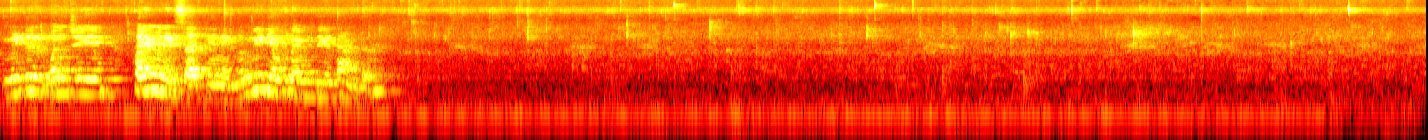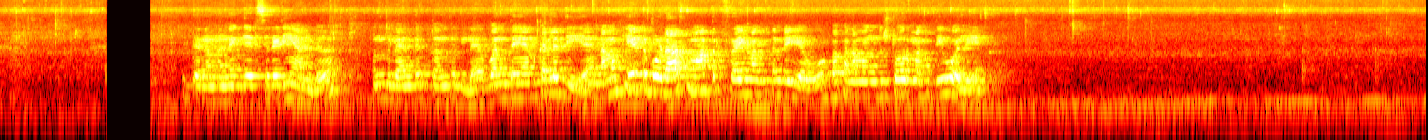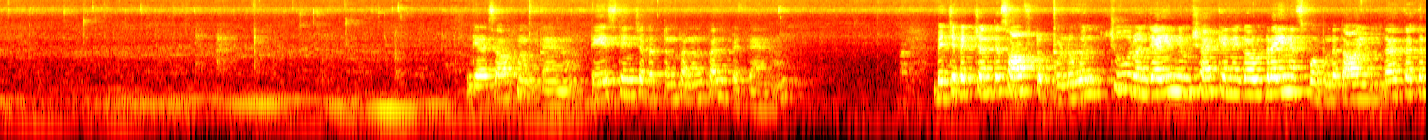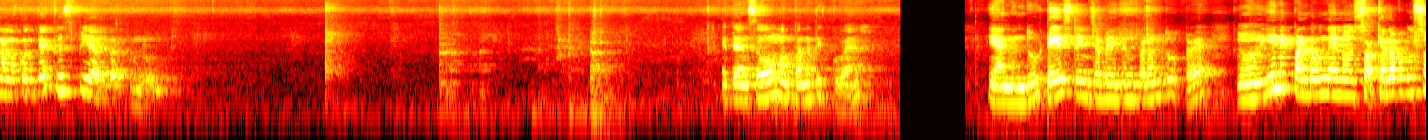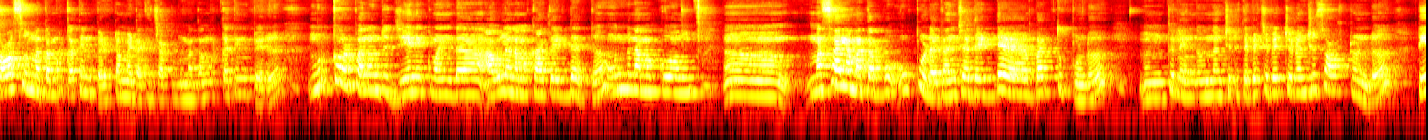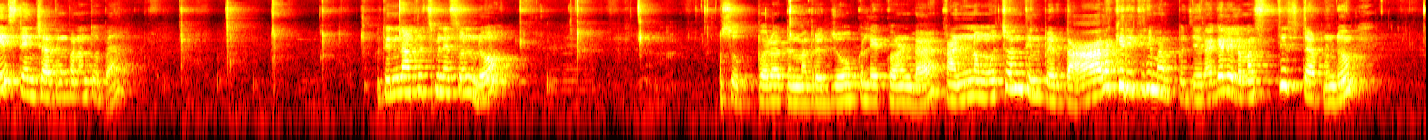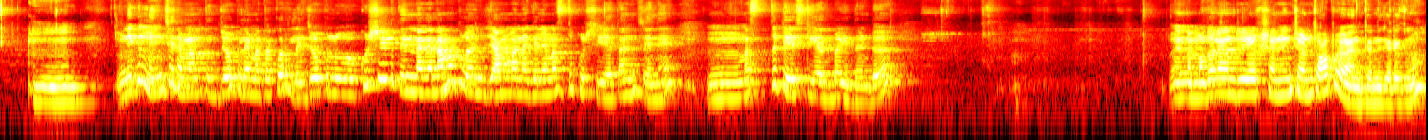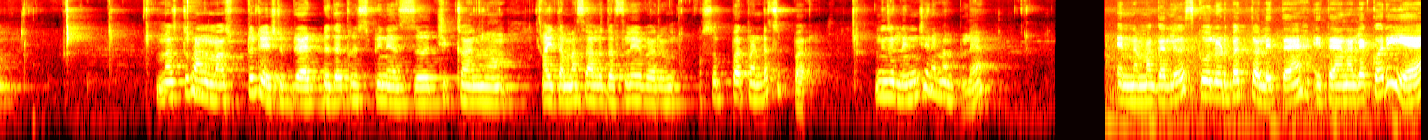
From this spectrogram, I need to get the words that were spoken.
ಮಿಡಲ್ ಒಂಜಿ ಫೈವ್ ಮಿನಿಟ್ಸ್ ಹಾಕೇನಿಲ್ಲ ಮೀಡಿಯಂ ಫ್ಲೇಮ್ ದಿಂದ ಅಂಡು ಇತ್ತೆ ನಮ್ಮ ನೆಗ್ಗೆಟ್ಸ್ ರೆಡಿ ಆಂಡು ಒಂದು ಅಂದ್ರೆ ತೊಂದಿಲ್ಲ ಒಂದೇ ಏನು ಕಲ್ಲದಿಯೆ ನಮ್ಮ ಕೇಟ್ ಬೋರ್ಡ್ ಹಾಕಿ ಮಾತ್ರ ಫ್ರೈ ಬಕ ನಮ್ಮ ಒಂದು ಸ್ಟೋರ್ ಮಾಡ್ತೀವಿ ಒಲಿ ಗ್ಯಾಸ್ ಆಫ್ ಮಾಡ್ತೇನು ಟೇಸ್ಟ್ ಇಂಚ ಬತ್ತನ್ ಪನೊಂದು ಪನ್ಪೆತ್ತೇನು ಬೆಚ್ಚ ಬೆಚ್ಚ ಅಂತ ಸಾಫ್ಟ್ ಉಪ್ಪುಂಡು. ಒಂಚೂರು ಒಂದು ಐದು ನಿಮಿಷ ಹಾಕೇನಾಗ ಅವು ಡ್ರೈನೆಸ್ ಪೋಪುಂಡು ಆಯಿಲ್ ಅದಕ್ಕೆ ನಮಕೊಂತೆ ಕ್ರಿಸ್ಪಿ ಆಗಿ ಬರ್ಕೊಂಡು ಆಯ್ತಾ ಸೋಮ ಪನ ತಿಕ್ಕುವೆ. ಯಾನೊಂದು ಟೇಸ್ಟ್ ಇಂಚ ಬೈದಿನ ಪರಂತು ಏನಕ್ಕೆ ಪಂಡ, ಒಂದೇನು ಸೊ ಕೆಲವು ಸಾಸು ಮತ್ತು ಮುರ್ಕ ತಿನ್ಪೇರು ಟೊಮೆಟೊ ಚಪ್ಪು ಮತ್ತು ಮುರ್ಕ ತಿನ್ಪೇರು ಮುರ್ಕ ಅವ್ರು ಪನೊಂದು ಜೇನಕ್ಕೆ ಪಂಡ, ಅವಲ ನಮ್ಮ ಕಾತೆ ಎಡ್ಡತ್ತು ಒಂದು ನಮಕು ಮಸಾಲ ಮತ್ತು ಉಪ್ಪುಡ ತಂಚದ ಎಡ್ಡೆ ಬತ್ತು ಉಪ್ಪುಂಡು ತುಲೆಂದು ಒಂದೊಂಚು ರೀತಿ ಬೆಚ್ಚ ಬೆಚ್ಚ ಒಂಚು ಸಾಫ್ಟ್ ಉಂಡು ಟೇಸ್ಟ್ ಎಂಚ ಅದನ್ನು ಪನಂತ ತೂಪೆ ತಿನ್ನ ಕ್ರಿಸ್ಪಿನೆಸ್ ಉಂಡು ಸೂಪರ್ ಆತನ ಮಾತ್ರ ಜೋಕು ಲೆಕ್ಕೊಂಡ ಕಣ್ಣು ಮುಚ್ಚೊಂದು ತಿನ್ಪೇರು ದಾಲ ಕಿರಿ ಕಿರಿ ಮಲ್ಪುಜೇರು ಅಗಲೆಲ್ಲ ಮಸ್ತ್ ಇಷ್ಟ ಆಪುಂಡು ನಿಗಲ್ ನಿಂಚನೆ ಮಲ್ತ ಜೋಕುಲೆ ಮತ್ತೆ ಕೊರ್ಲೆ ಜೋಕುಲು ಖುಷಿ ಇಟ್ಟು ತಿನ್ನಾಗ ನಮಕ್ಲು ಒಂಜಿ ಅಮ್ಮನಗಲೆ ಮಸ್ತ್ ಖುಷಿ ಆಯ್ತು ಅಂಚೆನೆ ಹ್ಮ್, ಮಸ್ತ್ ಟೇಸ್ಟಿ ಅದು ಬೈದಂಡು ನನ್ನ ಮಗನ ರಿಯಾಕ್ಷನ್ ಇಂಚೊಂದು ಸಾಪೆ ಅಂತ ನಿಗರಿಗೂ ಮಸ್ತ್ ಕಣ್ಣು ಮಸ್ತ್ ಟೇಸ್ಟ್ ಬ್ರೆಡ್ದ ಕ್ರಿಸ್ಪಿನೆಸ್ ಚಿಕನ್ನು ಆಯ್ತಾ ಮಸಾಲದ ಫ್ಲೇವರು ಸೂಪರ್ ಪಂಡ ಸೂಪರ್ ಲೆಂಚನೆ ಮಲ್ಪಲೆ? ಎನ್ನ ಮಗಲು ಸ್ಕೂಲ್ ಬತ್ತೊಲಿತ್ತೆ ಇತ್ತೆ ನಲ್ಲೆ ಕೊರಿಯೆ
